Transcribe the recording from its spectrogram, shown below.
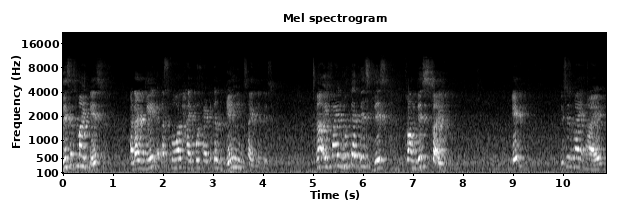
This is my disk and I've made a small hypothetical ring inside the disk. Now if I look at this disk from this side, okay, this is my eye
